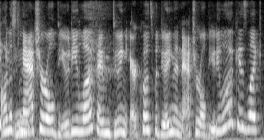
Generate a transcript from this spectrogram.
like honestly- natural beauty look, I'm doing air quotes, but doing the natural beauty look is like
